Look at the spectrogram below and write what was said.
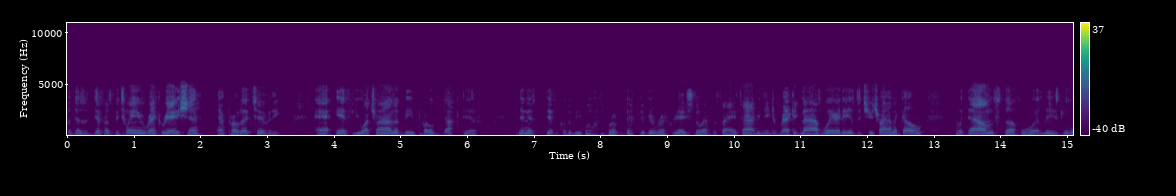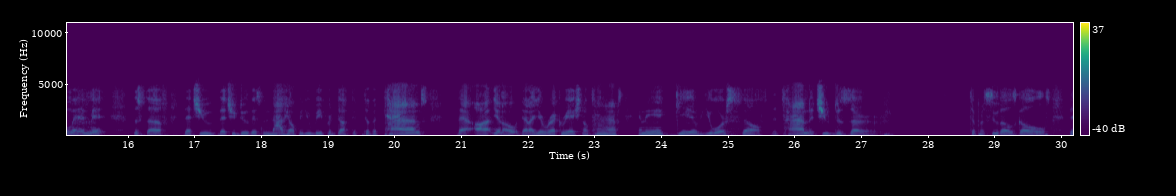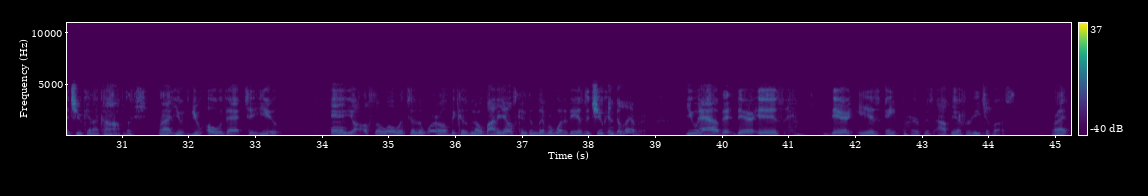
But there's a difference between recreation and productivity. And if you are trying to be productive, then it's difficult to be both productive and recreational at the same time. You need to recognize where it is that you're trying to go, put down the stuff, or at least limit the stuff that you that you do that's not helping you be productive to the times that are you know that are your recreational times, and then give yourself the time that you deserve to pursue those goals that you can accomplish. Right? You you owe that to you. And you also owe it to the world because nobody else can deliver what it is that you can deliver. You have it. There is there is a purpose out there for each of us, right?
